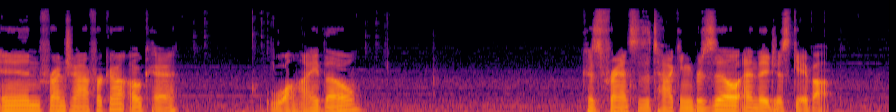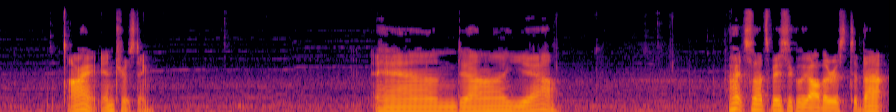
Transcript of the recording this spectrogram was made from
in French Africa. Okay. Why, though? Because France is attacking Brazil, and they just gave up. Alright, interesting. And, uh, yeah. Alright, so that's basically all there is to that.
